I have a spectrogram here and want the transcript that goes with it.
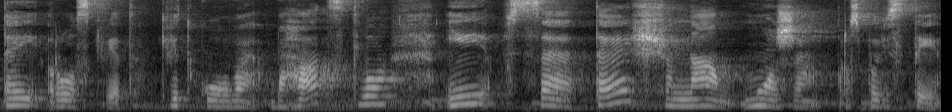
той розквіт, квіткове багатство і все те, що нам може розповісти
